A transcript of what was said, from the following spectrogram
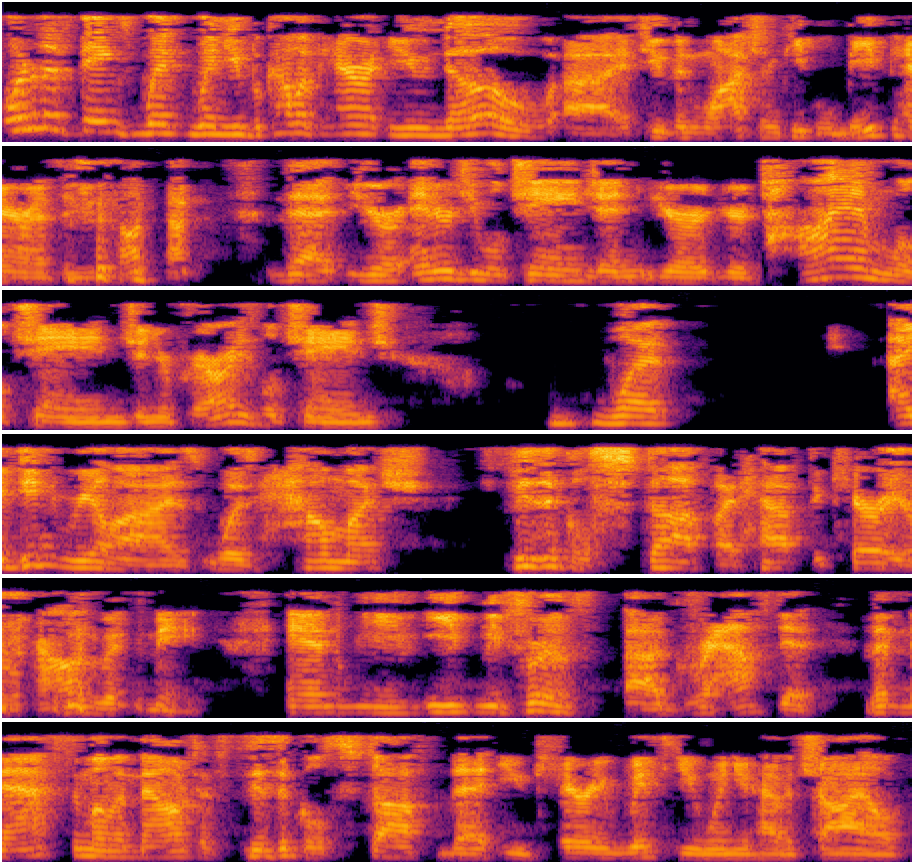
One of the things when when you become a parent, you know, uh, if you've been watching people be parents and you talk about it, that your energy will change and your your time will change and your priorities will change. What I didn't realize was how much physical stuff I'd have to carry around with me, and we we sort of uh, graphed it. The maximum amount of physical stuff that you carry with you when you have a child,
